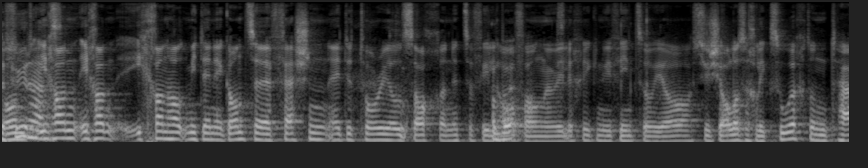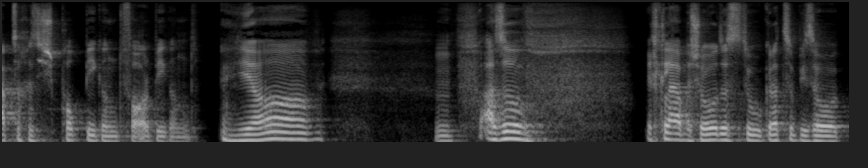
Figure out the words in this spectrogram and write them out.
Und Dafür ich hat's- kann, ich kann, ich kann halt mit diesen ganzen Fashion-Editorial-Sachen nicht so viel Aber- anfangen, weil ich irgendwie finde so, ja, es ist alles ein bisschen gesucht und Hauptsache es ist poppig und farbig und, Ja, Hm. also ich glaube schon, dass du gerade so bei so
